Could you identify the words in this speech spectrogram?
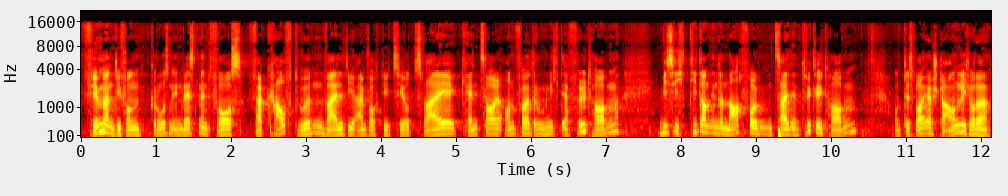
Firmen, die von großen Investmentfonds verkauft wurden, weil die einfach die CO2-Kennzahlanforderungen nicht erfüllt haben, wie sich die dann in der nachfolgenden Zeit entwickelt haben. Und das war erstaunlich oder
